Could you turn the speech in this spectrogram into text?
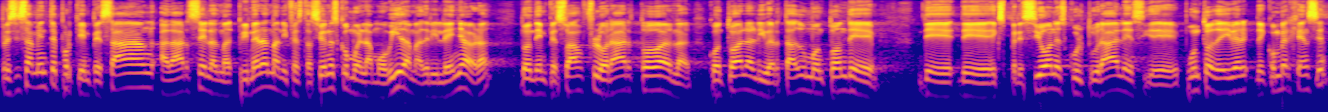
precisamente porque empezaban a darse las primeras manifestaciones como en la movida madrileña, ¿verdad? Donde empezó a aflorar toda con toda la libertad un montón de, expresiones culturales y de puntos de convergencia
